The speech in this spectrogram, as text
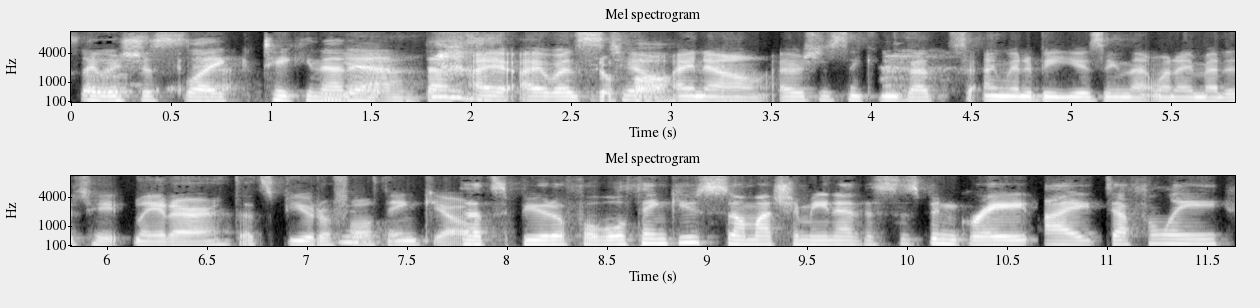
So, I was just like taking that yeah. in. That's I, I was beautiful. too. I know. I was just thinking that I'm going to be using that when I meditate later. That's beautiful. Mm. Thank you. That's beautiful. Well, thank you so much, Amina. This has been great. I definitely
